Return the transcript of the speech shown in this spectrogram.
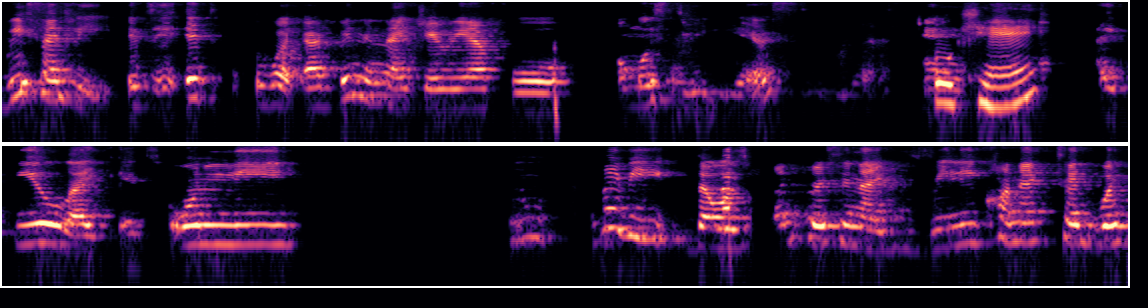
recently it's it, it what I've been in Nigeria for almost three years. Okay. I feel like it's only maybe there was one person I really connected with,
